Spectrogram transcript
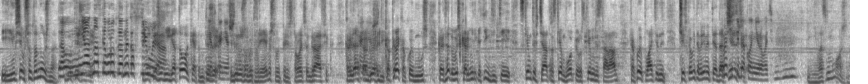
И им всем что-то нужно. Да, Ну, у же меня не- одна сковородка, одна ну, кастрюля. ты же не готова к этому. Ты Нет, же, конечно. Тебе нужно будет время, чтобы перестроиться график. Когда, когда- какой, какой муж, когда ты будешь кормить каких детей, с кем ты в театр, с кем в оперу, с кем в ресторан, какое платье. Через какое-то время ты Проще адаптируешься. себя клонировать. Невозможно.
